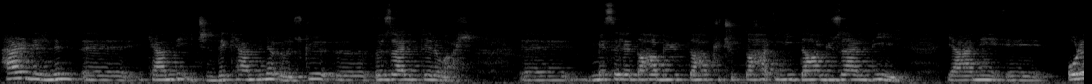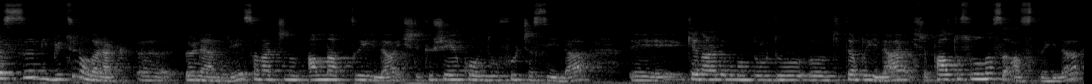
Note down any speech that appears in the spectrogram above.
Her birinin kendi içinde kendine özgü özellikleri var. E, mesele daha büyük, daha küçük, daha iyi, daha güzel değil. Yani e, orası bir bütün olarak e, önemli. Sanatçının anlattığıyla, işte köşeye koyduğu fırçasıyla, e, kenarda bulundurduğu e, kitabıyla, işte paltosunu nasıl astığıyla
